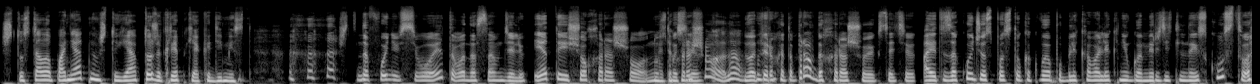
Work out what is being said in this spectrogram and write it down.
что стало понятным, что я тоже крепкий академист. Что на фоне всего этого, на самом деле, это еще хорошо. Ну, это хорошо, да. Во-первых, это правда хорошо, и, кстати. А это закончилось после того, как вы опубликовали книгу «Омерзительное искусство»?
